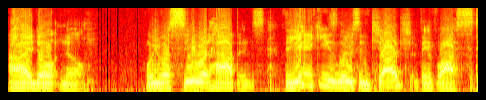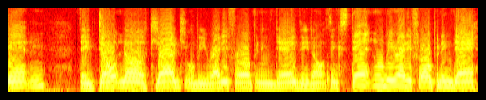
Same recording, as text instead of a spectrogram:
I don't know. We will see what happens. The Yankees lose in Judge. They've lost Stanton. They don't know if Judge will be ready for opening day. They don't think Stanton will be ready for opening day.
